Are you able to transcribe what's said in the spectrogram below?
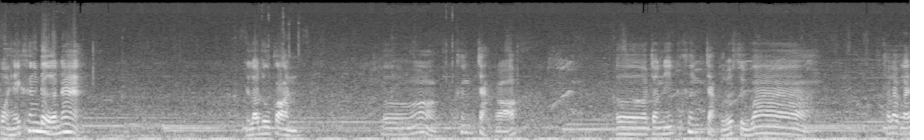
ปล่อยให้เครื่องเดินน่ะเดี๋ยวเราดูก่อนเออเครื่องจักรเหรอ เออตอนนี้เครื่องจักรรู้สึกว่าเขาเรียกอะไร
